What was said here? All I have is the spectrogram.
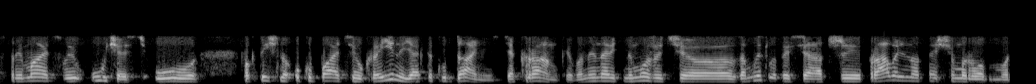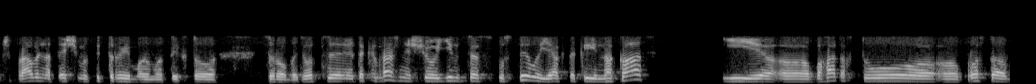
е, сприймають свою участь у фактично окупації України як таку даність, як рамки. Вони навіть не можуть е, замислитися, чи правильно те, що ми робимо, чи правильно те, що ми підтримуємо тих, хто це робить. От е, таке враження, що їм це спустили як такий наказ. І е, багато хто е, просто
